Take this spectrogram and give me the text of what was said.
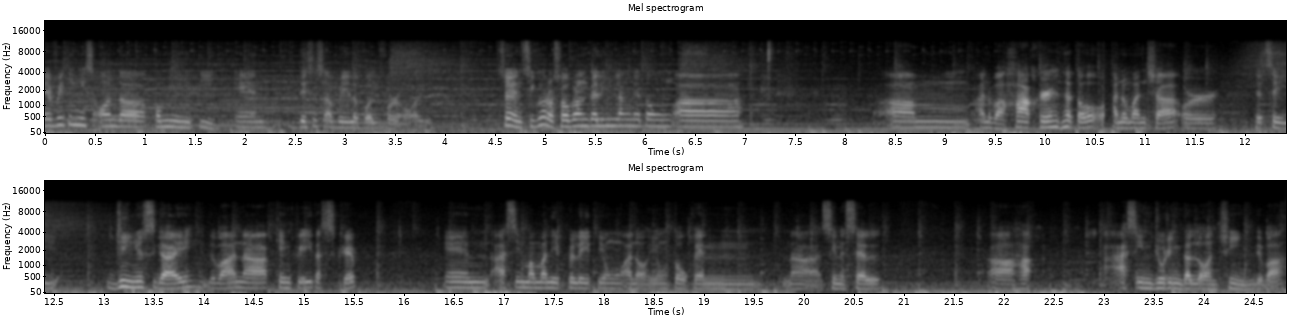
everything is on the community and this is available for all. So yun, siguro sobrang galing lang nitong uh, um, ano ba, hacker na to, ano man siya or let's say genius guy, 'di ba, na can create a script and as in ma-manipulate yung ano yung token na sinesell uh, as in during the launching di ba?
